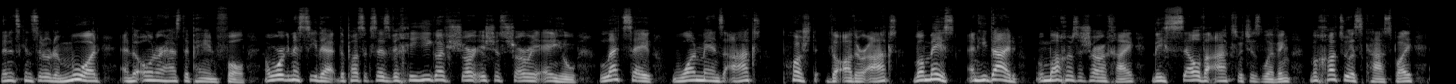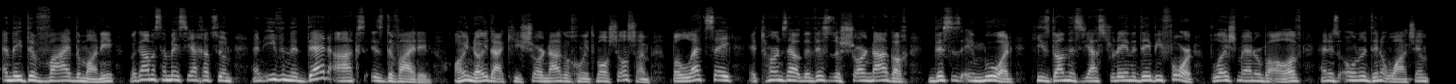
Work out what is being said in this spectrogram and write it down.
then it's considered a Muad and the owner has to pay in full. And we're going to see that. The Pasuk says, Shar Ishas Share Ehu. Let's say one man's ox pushed the other ox, v'mes, and he died. Umachar they sell the ox which is living, v'chatzu es kaspai, and they divide the money, v'gamas hames yachatzun, and even the dead ox is divided. But let's say it turns out that this is a shar nagach, this is a muad. He's done this yesterday and the day before. V'leish manu ba'alav, and his owner didn't watch him.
